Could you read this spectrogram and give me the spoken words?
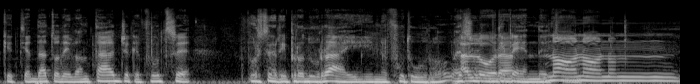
che ti ha dato dei vantaggi che forse, forse riprodurrai in futuro. Adesso allora, dipende. No, cioè. no, non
